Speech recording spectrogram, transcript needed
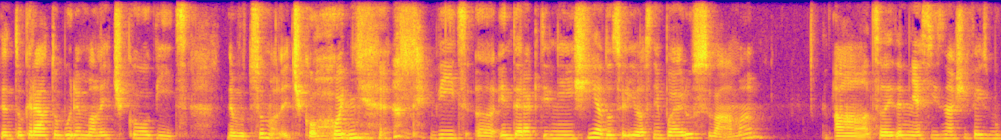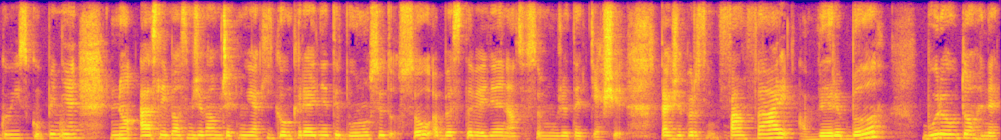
Tentokrát to bude maličko víc nebo co maličko, hodně víc uh, interaktivnější a to celý vlastně pojedu s váma a celý ten měsíc naší facebookové skupině. No a slíbila jsem, že vám řeknu, jaký konkrétně ty bonusy to jsou, abyste věděli, na co se můžete těšit. Takže prosím, fanfáry a virbl, budou to hned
